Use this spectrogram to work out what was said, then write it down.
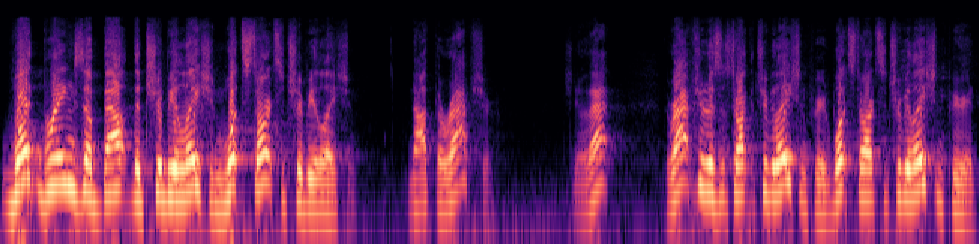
What brings about the tribulation? What starts the tribulation? Not the rapture. Did you know that? The rapture doesn't start the tribulation period. What starts the tribulation period?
